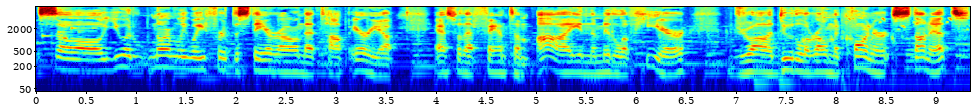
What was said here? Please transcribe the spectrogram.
so you would normally wait for it to stay around that top area. As for that phantom eye in the middle of here, draw a doodle around the corner, stun it,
